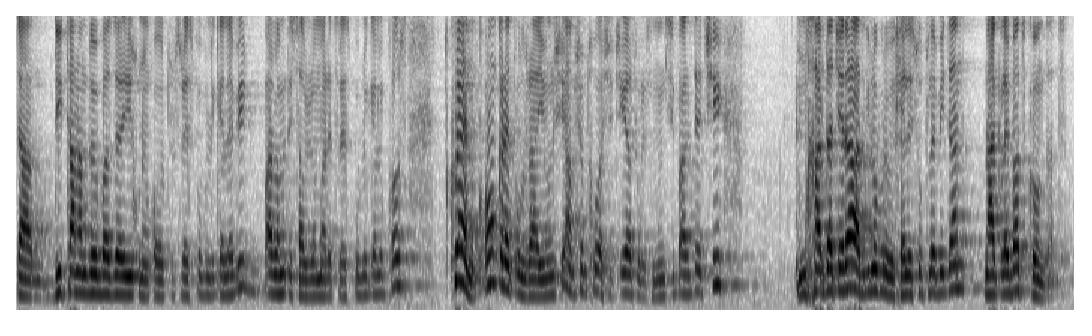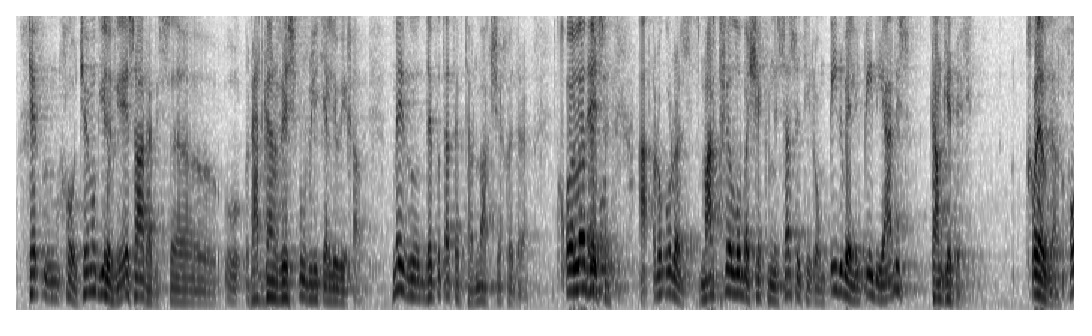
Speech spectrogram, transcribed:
და დიდ თანამდებობაზე იყვნენ ყოველთვის რესპუბლიკელები, პარლამენტის თავმჯდომარეც რესპუბლიკელი ყავს. თქვენ კონკრეტულ რაიონში, ამ შემთხვევაში ჭიათურის მუნიციპალიტეტში მხარდაჭერა ადგილობრივი ხელისუფლებიდან ნაკლებად ჰქონდათ. ხო, ჩემო გიორგი, ეს არ არის რადგან რესპუბლიკელი ვიყავ. მე დეპუტატებთან მაგ შეხვედრა. ყველა ეს როგორ არის მართლობა შექმნეს ასეთი რომ პირველი პირი არის გამგებელი. ყველგან, ხო?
